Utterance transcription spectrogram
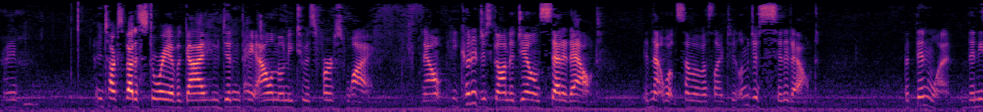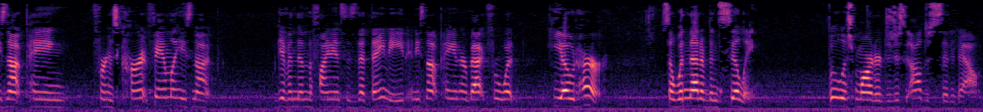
Right? It talks about a story of a guy who didn't pay alimony to his first wife. Now, he could have just gone to jail and set it out. Isn't that what some of us like to do? Let me just sit it out. But then what? Then he's not paying for his current family. He's not giving them the finances that they need, and he's not paying her back for what he owed her. So wouldn't that have been silly? Foolish martyr to just, I'll just sit it out.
